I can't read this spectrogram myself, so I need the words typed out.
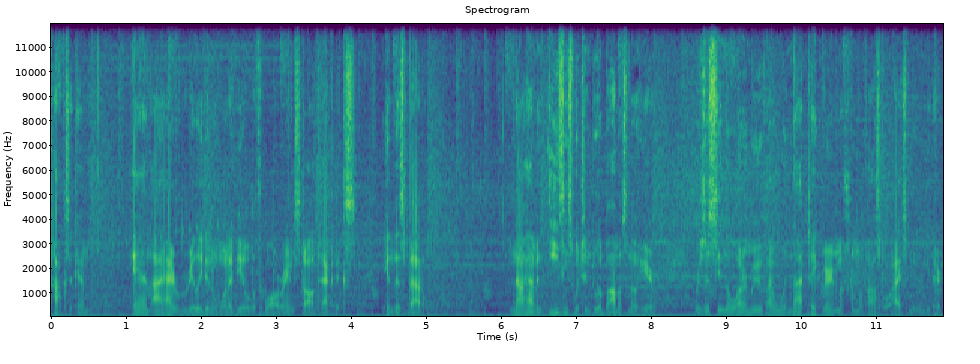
Toxic him, and I, I really didn't want to deal with Walrein stall tactics in this battle. Now I have an easy switch into Abomasnow here. Resisting the water move, I would not take very much from a possible ice move either,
